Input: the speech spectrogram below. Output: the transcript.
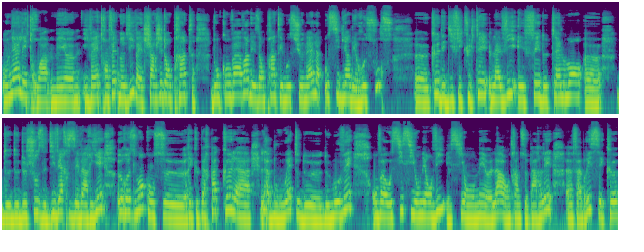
On est à l'étroit, mais euh, il va être en fait notre vie va être chargée d'empreintes. Donc on va avoir des empreintes émotionnelles, aussi bien des ressources euh, que des difficultés. La vie est faite de tellement euh, de, de, de, choses diverses et variées. Heureusement qu'on se récupère pas que la, la brouette de, de mauvais. On va aussi, si on est en vie et si on est euh, là en train de se parler, Fabrice, c'est que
